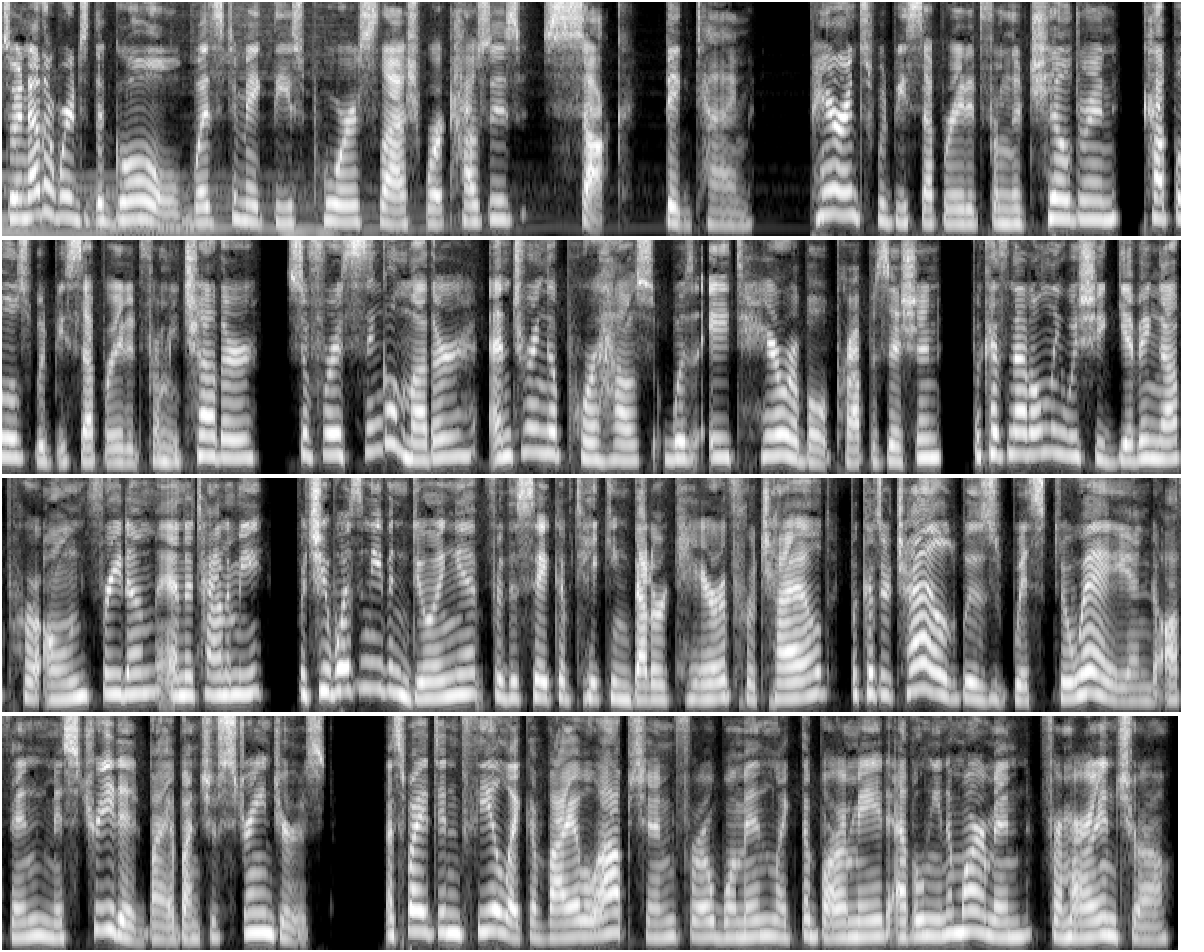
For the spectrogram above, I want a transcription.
So, in other words, the goal was to make these poor slash workhouses suck big time. Parents would be separated from their children, couples would be separated from each other. So, for a single mother, entering a poorhouse was a terrible proposition because not only was she giving up her own freedom and autonomy, but she wasn't even doing it for the sake of taking better care of her child because her child was whisked away and often mistreated by a bunch of strangers. That's why it didn't feel like a viable option for a woman like the barmaid Evelina Marmon from our intro.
